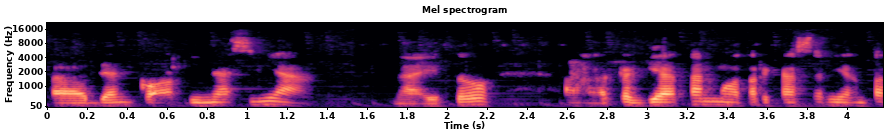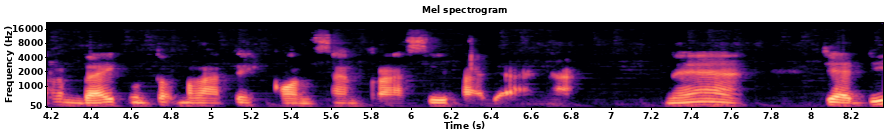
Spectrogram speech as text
eh, dan koordinasinya. Nah itu uh, kegiatan motorik kasar yang terbaik untuk melatih konsentrasi pada anak. Nah, jadi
